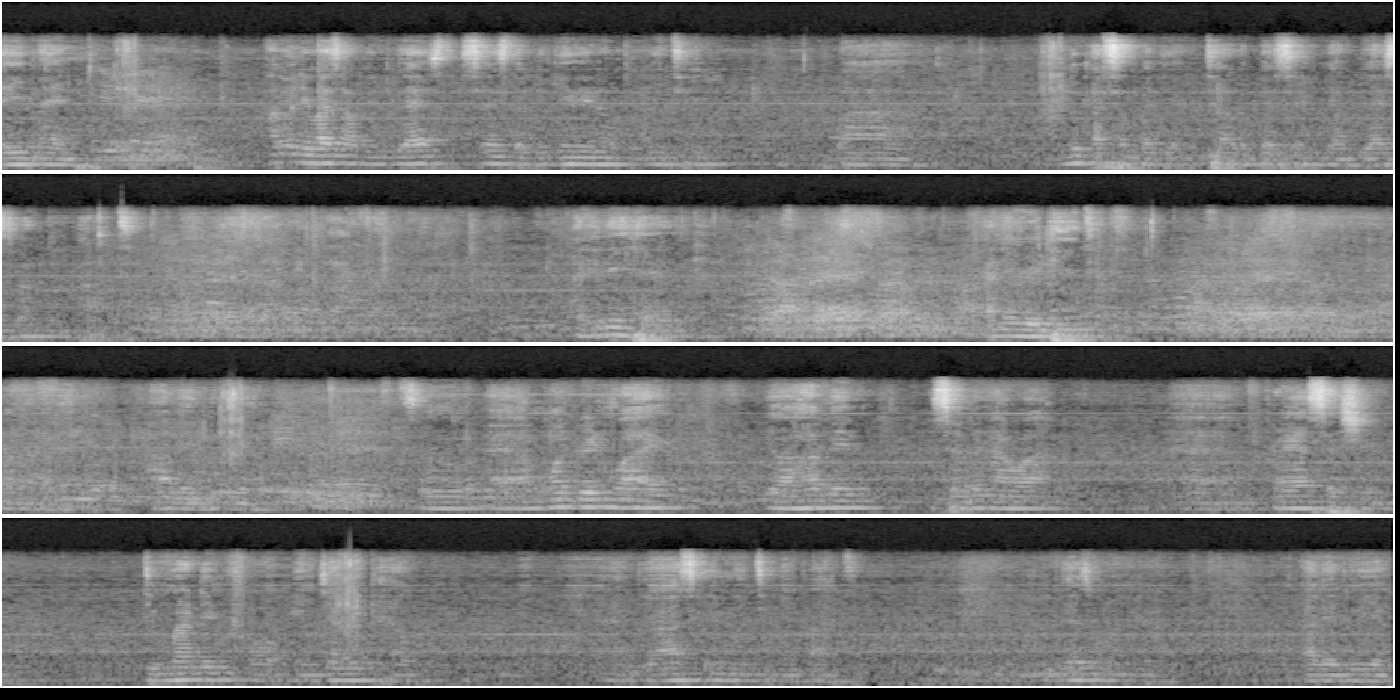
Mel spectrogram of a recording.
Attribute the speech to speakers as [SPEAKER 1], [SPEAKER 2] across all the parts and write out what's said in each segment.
[SPEAKER 1] Amen. How many of us have been blessed since the beginning of the meeting? Wow. Look at somebody and tell the person you are blessed, you have been part. I didn't hear you. Can you repeat it? Hallelujah. So I'm wondering why you are having a seven hour uh, prayer session demanding for angelic help. And you're asking me to be part. I'm just wondering. Hallelujah.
